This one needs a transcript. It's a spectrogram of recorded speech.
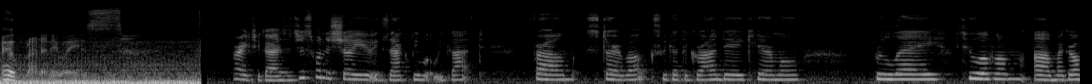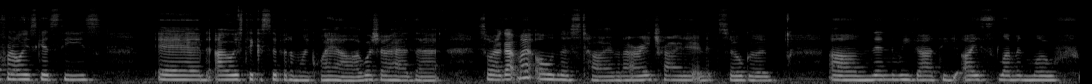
I hope not anyways. All right, you guys, I just want to show you exactly what we got from Starbucks. We got the Grande Caramel Brulee, two of them. Uh, my girlfriend always gets these and I always take a sip and I'm like, wow, I wish I had that. So I got my own this time and I already tried it and it's so good. Um, then we got the iced lemon loaf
